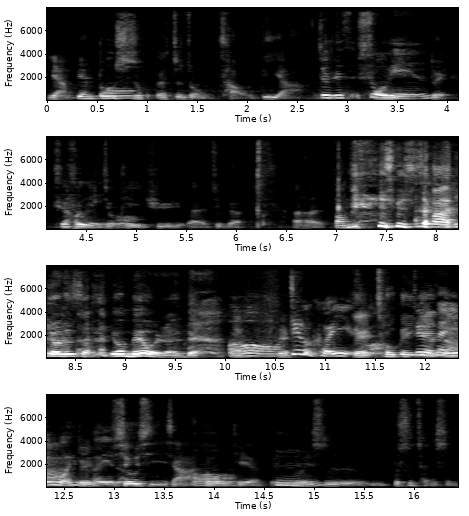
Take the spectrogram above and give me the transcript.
两边都是、呃这种草地啊，哦就是树林对，然后你就可以哦去、呃这个呃方便一下，有的时候因为没有人，对，啊哦对，这个可以？对抽根这个烟呐、在英国是可以对，的。休息一下都哦 OK 的，对，因为是不是城市嘛，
